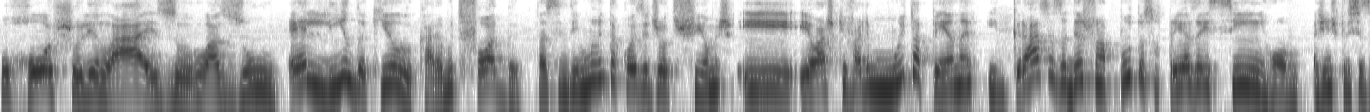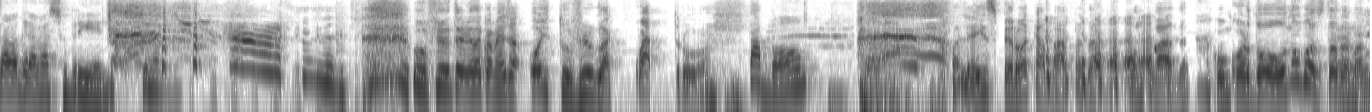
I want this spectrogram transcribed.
o roxo, o lilás, o, o azul. É lindo aquilo, cara, é muito foda. Então, assim, tem muita coisa de outros filmes e eu acho que vale muito a pena. E graças a Deus foi uma puta surpresa. E sim, Rom, a gente precisava gravar sobre ele. o filme termina com a média 8,4. Tá bom. Olha aí, esperou acabar para dar uma pontuada. Concordou ou não gostou é, da nota.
